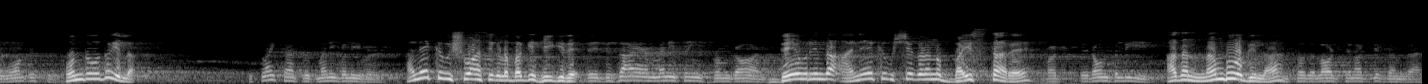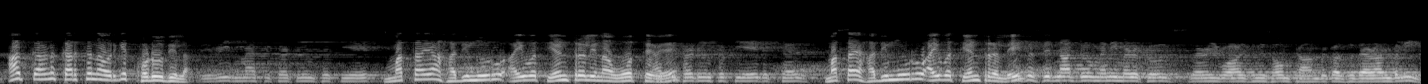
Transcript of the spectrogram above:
You won't receive. ಹೊಂದುವುದೂ ಇಲ್ಲ It's like that with many believers. ಅನೇಕ ವಿಶ್ವಾಸಿಗಳ ಬಗ್ಗೆ ಹೀಗಿದೆ They desire many things from God, ದೇವರಿಂದ ಅನೇಕ ವಿಷಯಗಳನ್ನು ಬಯಸ್ತಾರೆ but they don't believe. ಅದನ್ನು ನಂಬುವುದಿಲ್ಲ And so the Lord cannot give them that. ಆದ ಕಾರಣ ಕರ್ತನ ಅವರಿಗೆ ಕೊಡುವುದಿಲ್ಲ We read in Matthew 13, 58. ಮತ್ತಾಯ ಹದಿಮೂರು ಐವತ್ತೆಂಟರಲ್ಲಿ ನಾವು ಓದ್ತೇವೆ Matthew 13, 58, it says, ಮತ್ತಾಯ ಹದಿಮೂರು ಐವತ್ತೆಂಟರಲ್ಲಿ Jesus did not do many miracles where he was in his hometown because of their unbelief.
